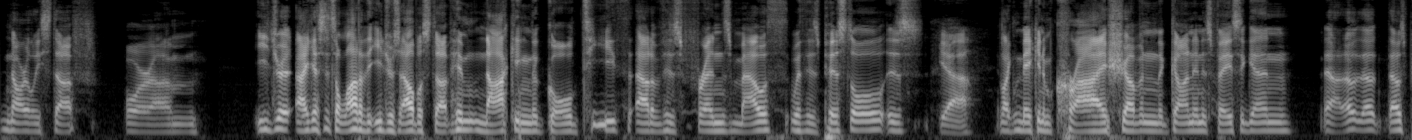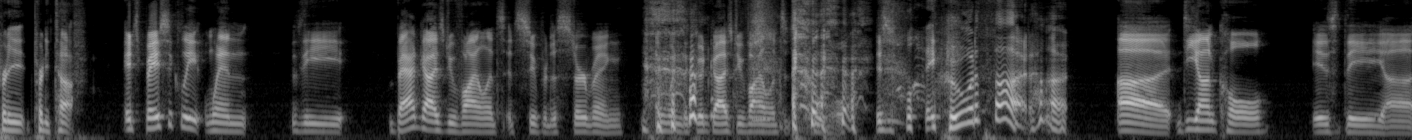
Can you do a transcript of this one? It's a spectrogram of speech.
gnarly stuff. Or um, Idris, I guess it's a lot of the Idris Elba stuff. Him knocking the gold teeth out of his friend's mouth with his pistol is Yeah. like making him cry, shoving the gun in his face again. Yeah, that, that, that was pretty pretty tough. It's basically when the bad guys do violence, it's super disturbing, and when the good guys do violence, it's cool. Is like Who would have thought, huh? Uh Deon Cole is the uh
